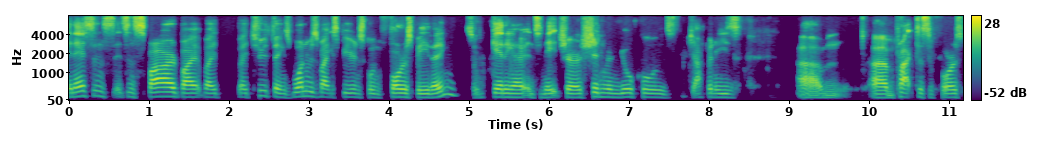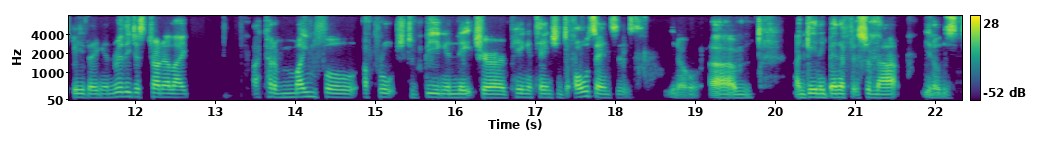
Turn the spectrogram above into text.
In essence, it's inspired by by by two things. One was my experience going forest bathing, so getting out into nature. Shinrin Yoku's Japanese um, um, practice of forest bathing, and really just trying to like a kind of mindful approach to being in nature, paying attention to all senses, you know, um, and gaining benefits from that. You know, there's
